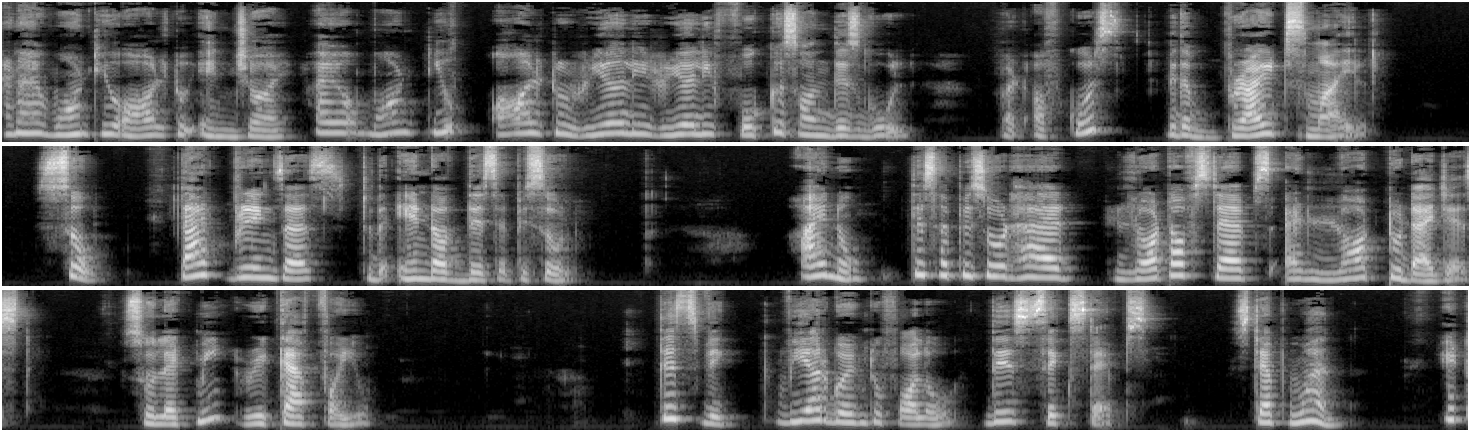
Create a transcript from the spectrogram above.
and I want you all to enjoy. I want you all to really, really focus on this goal, but of course, with a bright smile. So, that brings us to the end of this episode. I know this episode had lot of steps and lot to digest. So let me recap for you. This week we are going to follow these 6 steps. Step 1. It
